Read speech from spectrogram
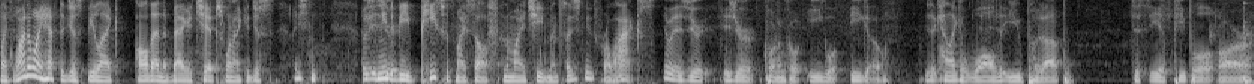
Like, why do I have to just be like all that in a bag of chips when I could just, I just, I just need to be peace with myself and my achievements. I just need to relax. yeah, but is your is your quote unquote ego ego? Is it kind of like a wall that you put up to see if people are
